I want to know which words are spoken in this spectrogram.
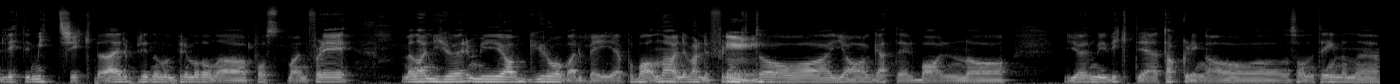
litt i midtsjiktet der, primadonna postmann, fordi men han gjør mye av grovarbeidet på banen. Han er veldig flink Mm. til å jage etter ballen og gjør mye viktige taklinger og sånne ting, men eh,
